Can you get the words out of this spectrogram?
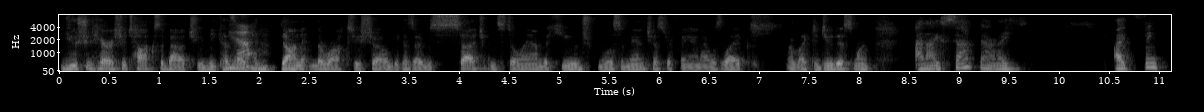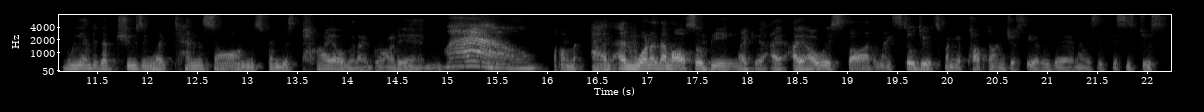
You Should Hear She Talks About You because I had done it in the Roxy show and because I was such and still am a huge Melissa Manchester fan. I was like, I'd like to do this one. And I sat there and I I think we ended up choosing like 10 songs from this pile that I brought in. Wow. Um, and, and one of them also being like, I, I always thought, and I still do, it's funny, I popped on just the other day and I was like, this is just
